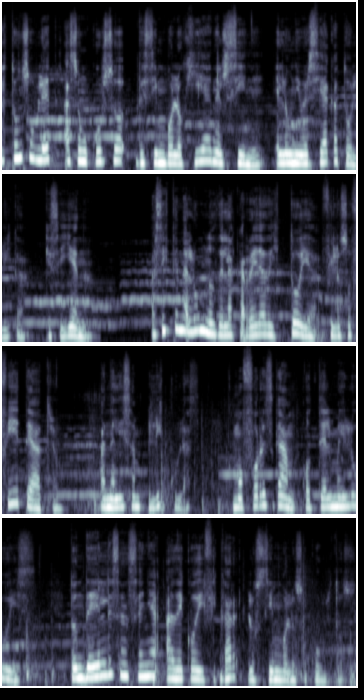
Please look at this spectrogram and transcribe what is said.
Gastón Sublet hace un curso de simbología en el cine en la Universidad Católica, que se llena. Asisten alumnos de la carrera de Historia, Filosofía y Teatro. Analizan películas, como Forrest Gump o Thelma y Louise, donde él les enseña a decodificar los símbolos ocultos.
